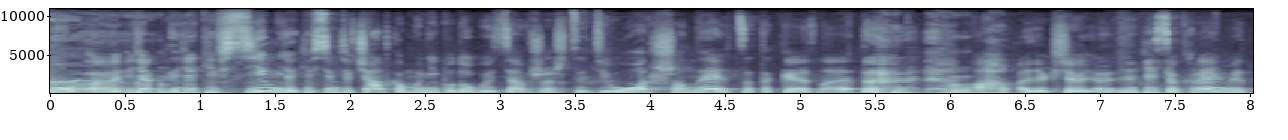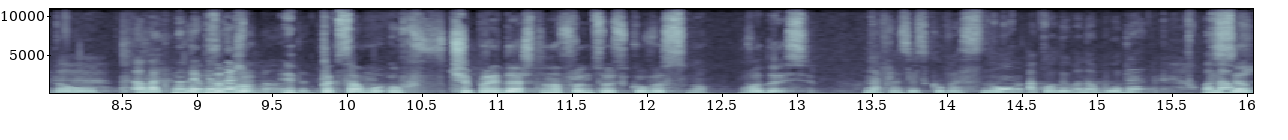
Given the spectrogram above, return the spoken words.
Ну е, як, як і всім, як і всім дівчаткам, мені подобається вже ж це Діор, Шанель, це таке, знаєте. Ну. А, а якщо е, якісь окремі, то Але ну треба Запро- І так само, чи прийдеш ти на французьку весну в Одесі? На французьку весну. А коли вона буде? 10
